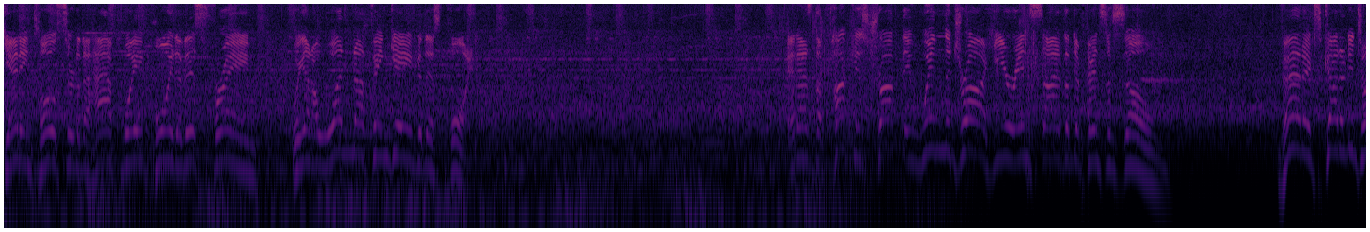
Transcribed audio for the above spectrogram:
Getting closer to the halfway point of this frame. We got a 1-0 game to this point. And as the puck is dropped, they win the draw here inside the defensive zone. Vanek's got it into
